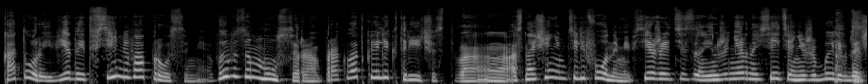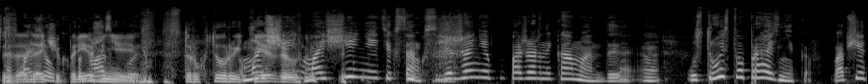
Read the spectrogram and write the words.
который ведает всеми вопросами, вывозом мусора, прокладкой электричества, э, оснащением телефонами. Все же эти инженерные сети, они же были в дачных Задачи прежние, структуры те же. Мощение этих самых, содержание пожарной команды, э, устройство праздников. Вообще,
